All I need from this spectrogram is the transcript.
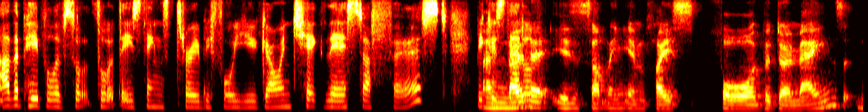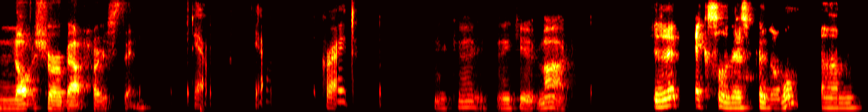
other people have sort thought these things through before you go and check their stuff first because that there is something in place for the domains not sure about hosting. Yeah yeah great. Okay thank you. Mark? Jeanette, excellent as per normal? Um,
